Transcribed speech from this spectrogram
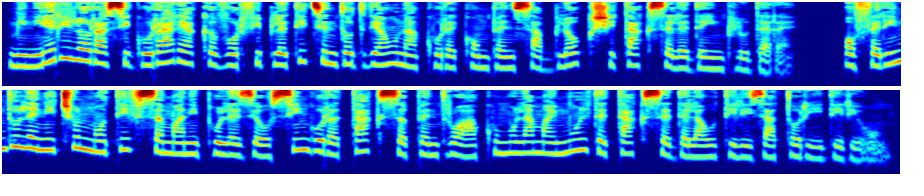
minierilor asigurarea că vor fi plătiți întotdeauna cu recompensa bloc și taxele de includere oferindu-le niciun motiv să manipuleze o singură taxă pentru a acumula mai multe taxe de la utilizatorii Ethereum.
